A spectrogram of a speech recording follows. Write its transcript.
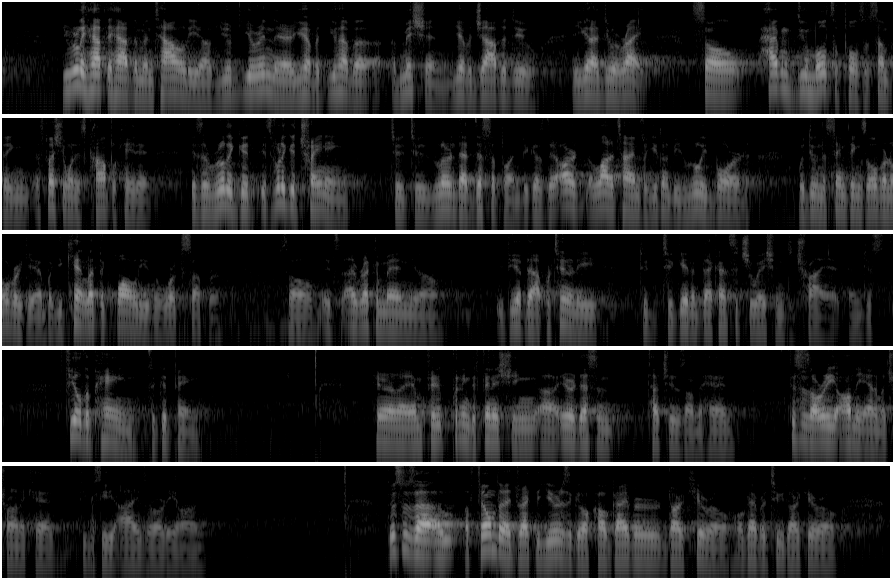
you really have to have the mentality of you're, you're in there, you have, a, you have a, a mission, you have a job to do, and you got to do it right. So having to do multiples of something, especially when it's complicated, is a really good, it's really good training to, to learn that discipline because there are a lot of times where you're going to be really bored with doing the same things over and over again, but you can't let the quality of the work suffer. So it's, I recommend, you know, if you have the opportunity to, to get in that kind of situation, to try it and just feel the pain. It's a good pain. Here I am putting the finishing uh, iridescent touches on the head. This is already on the animatronic head. You can see the eyes are already on. This is a, a, film that I directed years ago called Guyver Dark Hero, or Guyver 2 Dark Hero.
